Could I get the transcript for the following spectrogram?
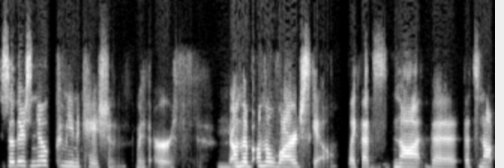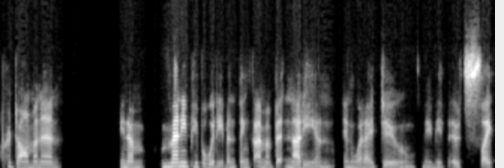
so there's no communication with earth Mm, on the on the large scale like that's mhm, not the that's not predominant you know many people would even think i'm a bit nutty in in what i do. Maybe it's like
